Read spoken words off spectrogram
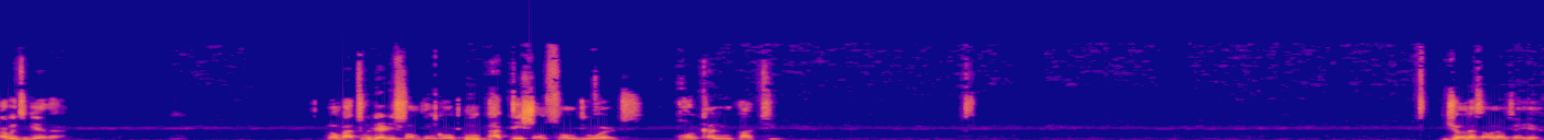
Are we together? Number two, there is something called impartation from the word. Paul can impact you. Do you understand what I'm saying here?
